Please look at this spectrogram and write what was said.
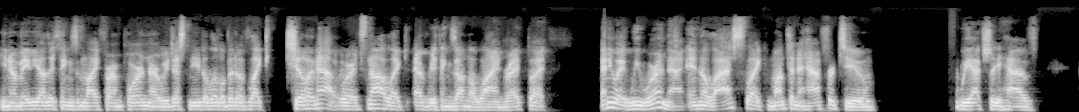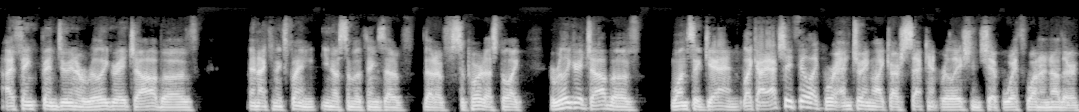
you know, maybe other things in life are important or we just need a little bit of like chilling out where it's not like everything's on the line, right? But anyway, we were in that in the last like month and a half or two. We actually have, I think, been doing a really great job of, and I can explain, you know, some of the things that have, that have supported us, but like a really great job of once again, like I actually feel like we're entering like our second relationship with one another.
